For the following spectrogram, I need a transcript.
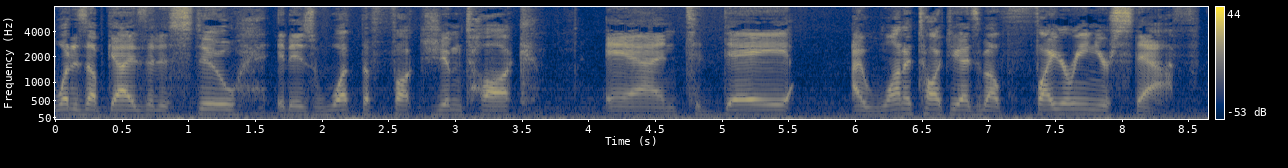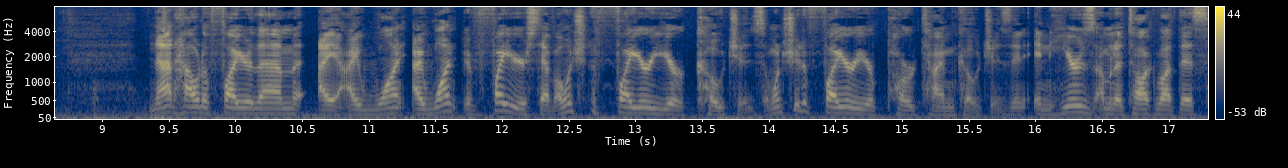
What is up, guys? It is Stu. It is What the Fuck Gym Talk. And today I want to talk to you guys about firing your staff. Not how to fire them. I, I want I want to fire your staff. I want you to fire your coaches. I want you to fire your part-time coaches. And, and here's I'm going to talk about this.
